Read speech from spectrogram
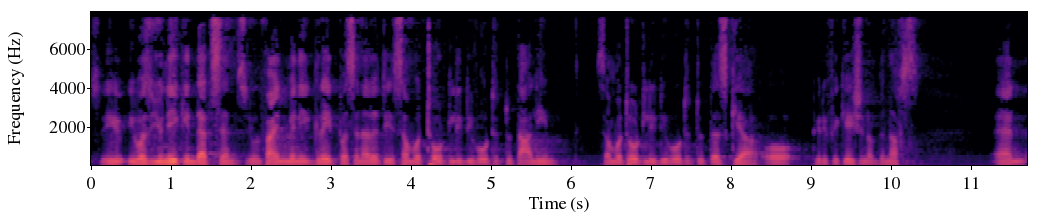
so he, he, was unique in that sense. You will find many great personalities, some were totally devoted to ta'lim, some were totally devoted to tazkiyah or purification of the nafs. And,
